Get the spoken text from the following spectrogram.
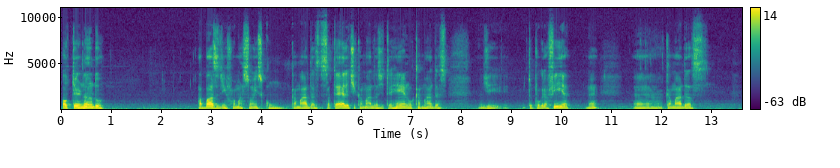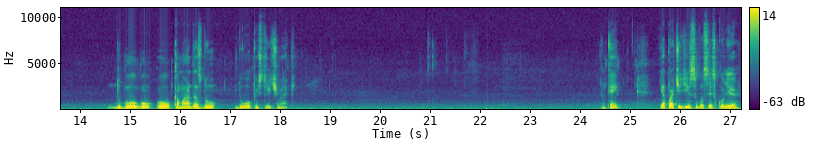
alternando a base de informações com camadas de satélite, camadas de terreno, camadas de topografia, né? É, camadas do Google ou camadas do, do OpenStreetMap. Ok? E a partir disso você escolher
